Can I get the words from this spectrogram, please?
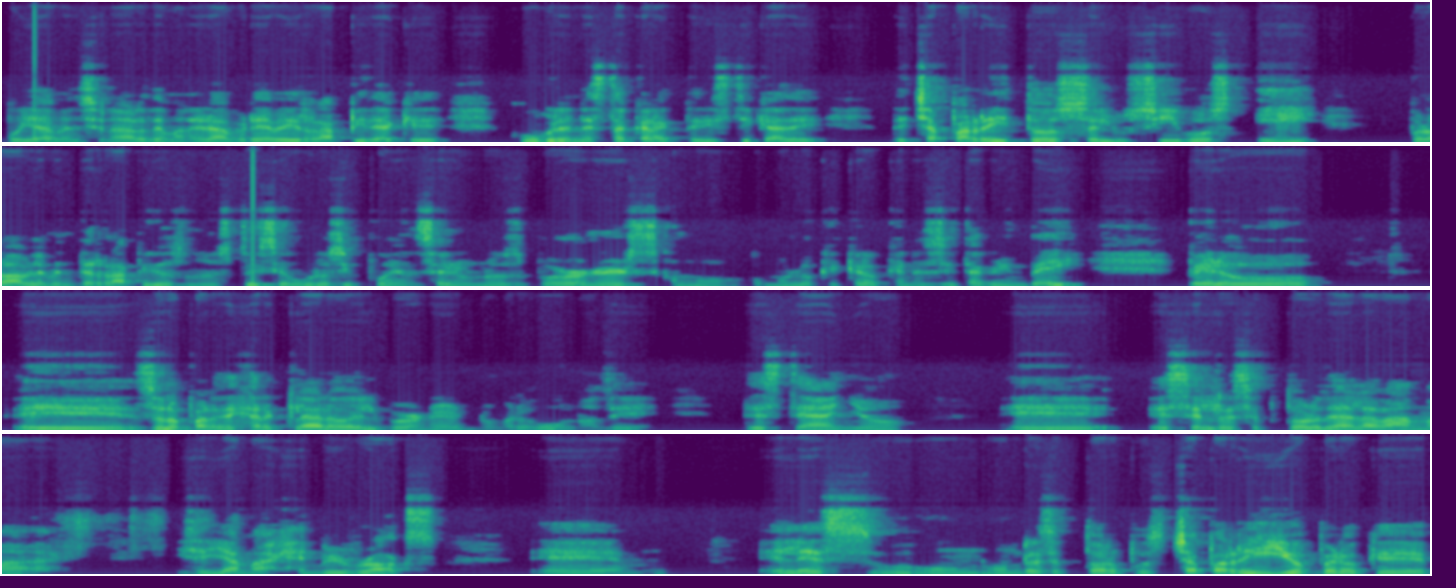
voy a mencionar de manera breve y rápida que cubren esta característica de, de chaparritos, elusivos y probablemente rápidos. No estoy seguro si pueden ser unos burners como, como lo que creo que necesita Green Bay, pero eh, solo para dejar claro, el burner número uno de, este año eh, es el receptor de Alabama y se llama Henry Rocks. Eh, él es un, un, receptor pues chaparrillo, pero que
